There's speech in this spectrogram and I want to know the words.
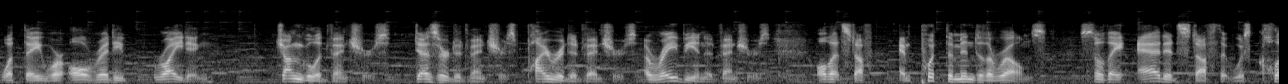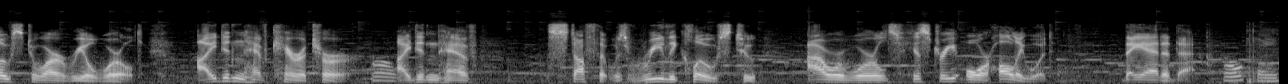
what they were already writing jungle adventures, desert adventures, pirate adventures, Arabian adventures, all that stuff, and put them into the realms. So they added stuff that was close to our real world. I didn't have Kara-Tur. oh. I didn't have stuff that was really close to our world's history or Hollywood. They added that. Ok.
